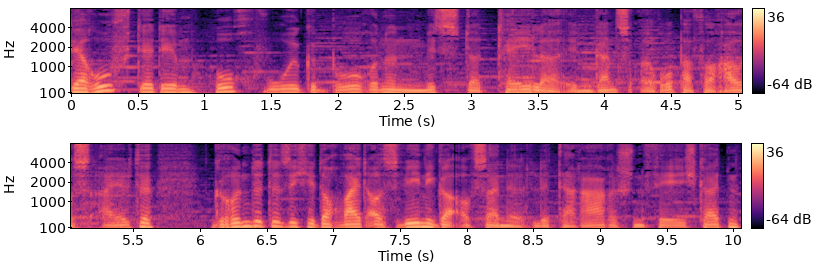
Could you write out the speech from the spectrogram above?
Der Ruf, der dem hochwohlgeborenen Mr. Taylor in ganz Europa vorauseilte, gründete sich jedoch weitaus weniger auf seine literarischen Fähigkeiten,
